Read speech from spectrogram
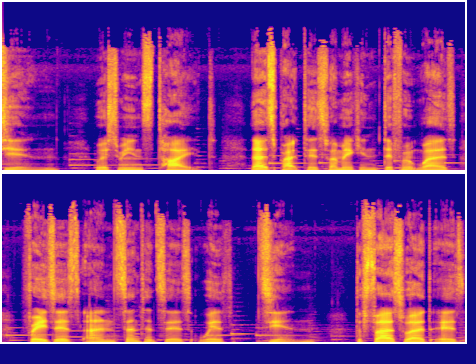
紧, which means tight. Let's practice by making different words, phrases, and sentences with 紧. The first word is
